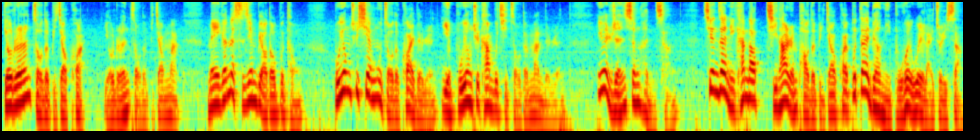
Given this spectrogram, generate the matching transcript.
有的人走得比较快，有的人走得比较慢，每个人的时间表都不同，不用去羡慕走得快的人，也不用去看不起走得慢的人，因为人生很长。现在你看到其他人跑得比较快，不代表你不会未来追上。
